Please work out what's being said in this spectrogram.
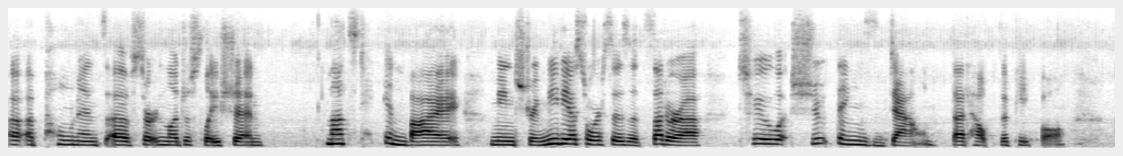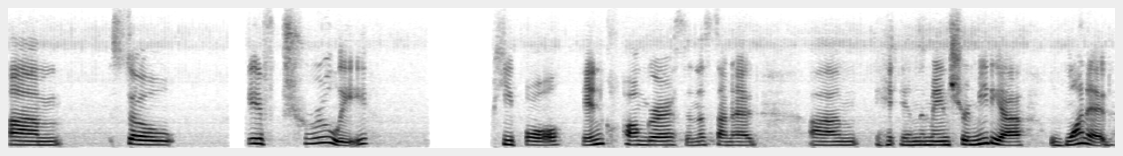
uh, opponents of certain legislation. That's taken by mainstream media sources, et cetera, to shoot things down that help the people. Um, so, if truly people in Congress, in the Senate, um, in the mainstream media wanted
